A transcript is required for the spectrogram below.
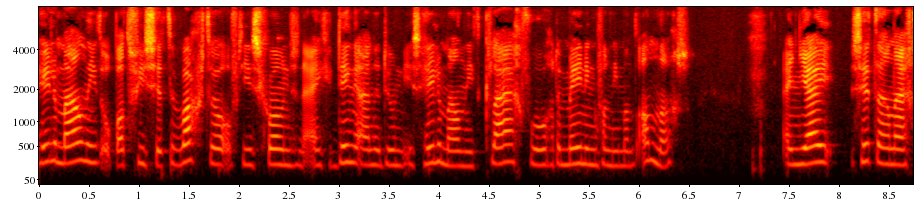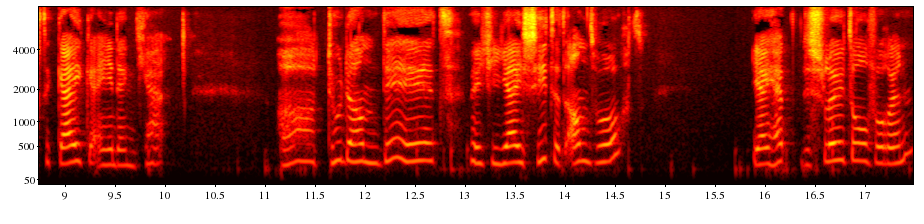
helemaal niet op advies zit te wachten, of die is gewoon zijn eigen ding aan het doen, die is helemaal niet klaar voor de mening van iemand anders. En jij zit daarnaar te kijken en je denkt, ja, oh, doe dan dit. Weet je, jij ziet het antwoord. Jij hebt de sleutel voor hun.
